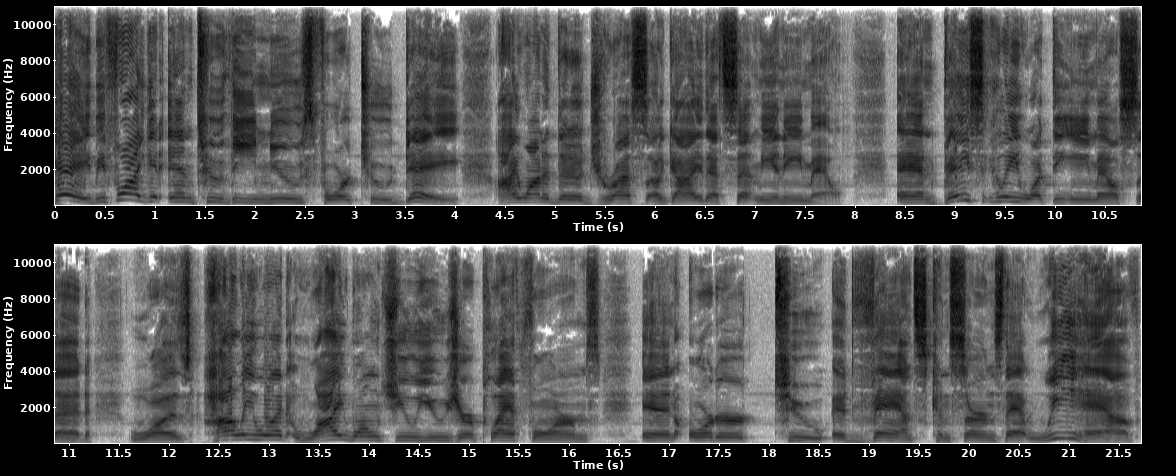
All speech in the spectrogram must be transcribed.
Okay, before I get into the news for today, I wanted to address a guy that sent me an email. And basically, what the email said was Hollywood, why won't you use your platforms in order to advance concerns that we have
